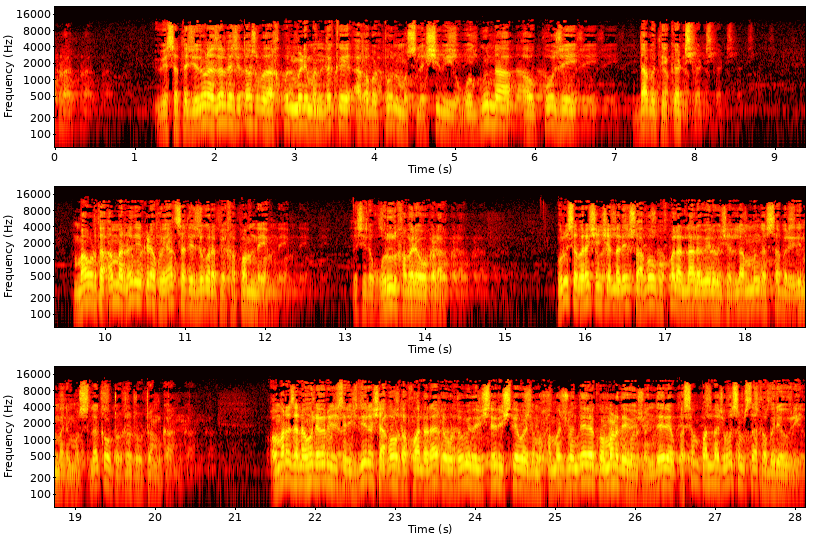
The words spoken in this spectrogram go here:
وې ستجدون نظر د چې تاسو به خپل مړي مندکه هغه به ټول مسله شي وي غوګونه او پوزي دبته کټي ما ورته امر نه کړ خو یاد ساته زګره په خپم نه يم د چې غرور خبره وکړه ورو صبر ان شاء الله دې صحابه په خپل الله له ویلو چې الله موږ صبر دین باندې مسلک او ټوټه ټوټم کا عمر رضی الله عنه ویل چې نږدې راشه غور د خوانه راغی ورته ویل چې رښتیا وایي محمد ژوند دی کومړ دی ژوند دی قسم په الله چې وسم څه خبرې اوري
